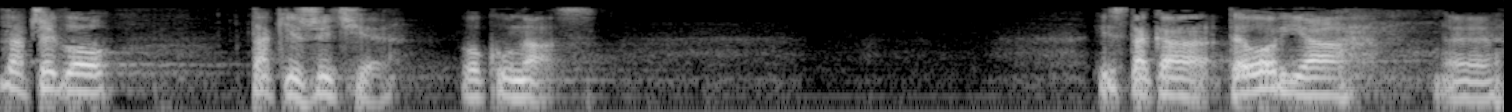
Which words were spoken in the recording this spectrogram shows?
Dlaczego takie życie wokół nas? Jest taka teoria e,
